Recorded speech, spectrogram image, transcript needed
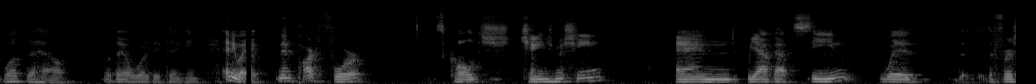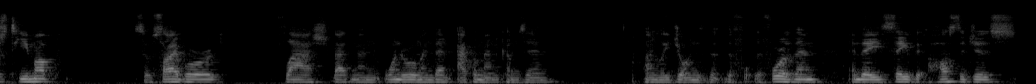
what the hell? What the hell were they thinking? Anyway, then part four, it's called Change Machine, and we have that scene with the, the first team up. So Cyborg, Flash, Batman, Wonder Woman, then Aquaman comes in, finally joins the, the, four, the four of them, and they save the hostages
